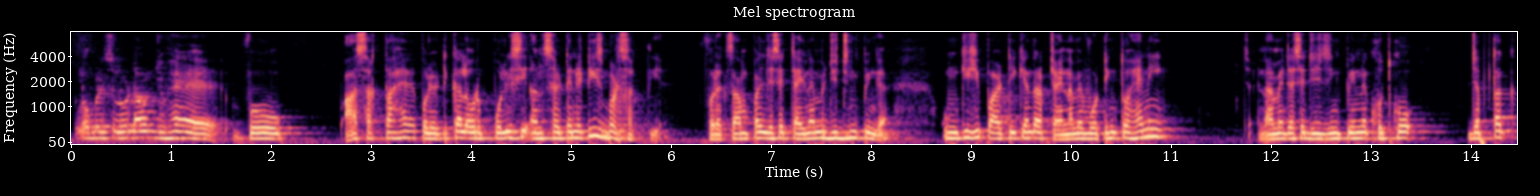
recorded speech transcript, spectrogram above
ग्लोबल स्लो डाउन जो है, वो आ सकता है। पॉलिटिकल और पॉलिसी अनसर्टेनिटीज़ बढ़ सकती है। फॉर एग्ज़ाम्पल जैसे चाइना में जी जिनपिंग है उनकी ही पार्टी के अंदर, अब चाइना में वोटिंग तो है नहीं। चाइना में जैसे जी जिनपिंग ने खुद को जब तक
